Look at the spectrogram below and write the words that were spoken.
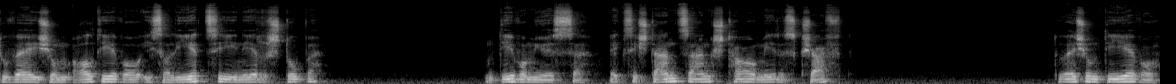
Du weisst um all die, die isoliert sind in ihrer Stube. Um die, die müssen Existenzängste haben um ihr Geschäft. Du weisst um die, die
